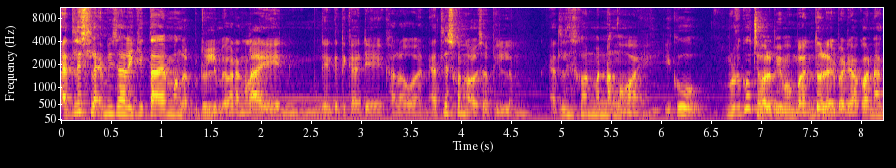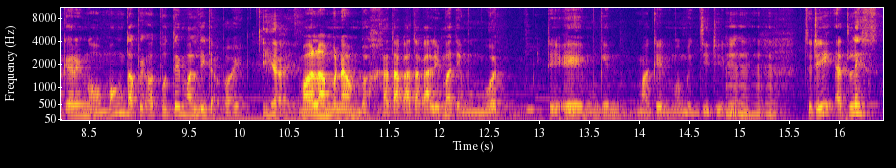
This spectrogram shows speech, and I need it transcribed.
at least like misalnya kita emang nggak peduli sama orang lain mungkin ketika dia galauan at least kan nggak usah bilang. At least kan meneng wae. Iku menurutku jauh lebih membantu daripada kan akhirnya ngomong tapi outputnya malah tidak baik. Iya iya. Malah menambah kata-kata kalimat yang membuat DE mungkin makin membenci diri. Mm, mm, mm. Jadi at least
